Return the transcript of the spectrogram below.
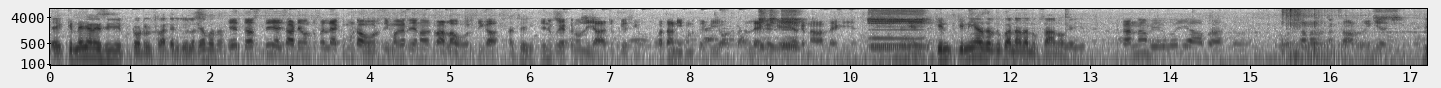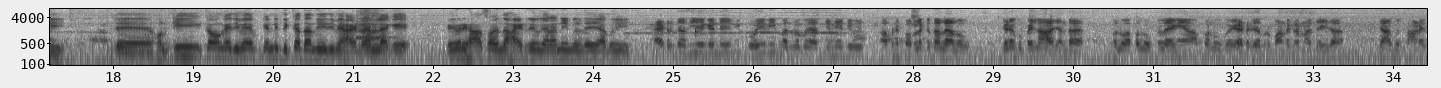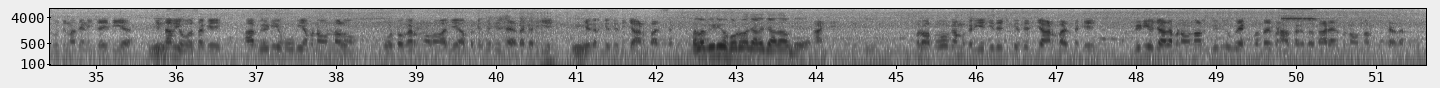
ਇਹ ਕਿੰਨੇ ਜਣੇ ਸੀ ਜੀ? ਟੋਟਲ ਟਰੱਕ 'ਚ ਕੋਈ ਲੱਗਿਆ ਪਤਾ? ਇਹ ਦੱਸਦੇ ਆ ਸਾਡੇ ਤੋਂ ਪਹਿਲਾਂ ਇੱਕ ਮੁੰਡਾ ਹੋਰ ਸੀ ਮਗਰ ਇਹਨਾਂ ਦਾ ਟਰਾਲਾ ਹੋਰ ਸੀਗਾ। ਅੱਛਾ ਜੀ। ਜਿਹਨੂੰ ਕੋਈ ਇੱਕ ਨੂੰ ਲਿਜਾ ਚੁੱਕੇ ਸੀ ਉਹ। ਪਤਾ ਨਹੀਂ ਹੁਣ ਕਿ ਵੀ ਹਸਪੀਟਲ ਲੈ ਕੇ ਗਏ ਆ ਕਿ ਨਾਲ ਲੈ ਗਏ ਆ। ਇਹ ਕਿੰਨ ਕਿੰਨੀਆਂ ਸਰ ਦੁਕਾਨਾਂ ਦਾ ਨੁਕਸਾਨ ਹੋ ਗਿਆ ਜੀ? ਇੱਥੇ? ਦੁਕਾਨਾਂ ਵੇਖ ਲਓ ਜੀ ਆਪ ਦੋ ਦੁਕਾਨਾਂ ਦਾ ਨੁਕਸਾਨ ਹੋ ਹੀ ਗਿਆ ਜੀ। ਜੀ। ਤੇ ਹੁਣ ਕੀ ਕਹੋਗੇ ਜਿਵੇਂ ਕਿੰਨੀ ਦਿੱਕਤ ਆਂਦੀ ਜਿਵੇਂ ਹਾਈਡਰਾ ਨੂੰ ਲੈ ਕੇ ਕਈ ਵਾਰੀ ਹਾਦਸਾ ਹੋ ਜਾਂਦਾ ਹਾਈਡਰੇ ਵਗੈਰਾ ਨਹੀਂ ਮਿਲਦੇ ਜਾਂ ਕੋਈ ਐਡਰ ਤਾਂ ਅਸੀਂ ਇਹ ਕਹਿੰਦੇ ਵੀ ਕੋਈ ਵੀ ਮਤਲਬ ਜਿਵੇਂ ਕਿ ਆਪਣੇ ਪਬਲਿਕ ਦਾ ਲੈ ਲਓ ਜਿਹੜਾ ਕੋਈ ਪਹਿਲਾਂ ਆ ਜਾਂਦਾ ਹੈ ਮਤਲਬ ਆਪਾਂ ਲੋਕਲ ਲੈ ਗਏ ਆ ਆਪਾਂ ਨੂੰ ਕੋਈ ਐਡਰ ਦਾ ਪ੍ਰਬੰਧ ਕਰਨਾ ਚਾਹੀਦਾ ਜਾਂ ਕੋਈ ਥਾਣੇ ਸੂਚਨਾ ਦੇਣੀ ਚਾਹੀਦੀ ਹੈ। ਜਿੰਨਾ ਵੀ ਹੋ ਸਕੇ ਆ ਵੀਡੀਓ ਮੂਵੀਆਂ ਬਣਾਉਣ ਨਾਲੋਂ ਫੋਟੋ ਕਰਨ ਨਾਲੋਂ ਅਜੇ ਆਪਾਂ ਕਿਸੇ ਦੀ ਸਹਾਇਤਾ ਕਰੀਏ। ਜੇਕਰ ਕਿਸੇ ਦੀ ਜਾਨ ਬਚ ਸਕੇ। ਮਤਲਬ ਵੀਡੀਓ ਫੋਟੋਆਂ ਵਾਲੇ ਜ਼ਿਆਦਾ ਹੁੰਦੇ ਆ। ਹਾਂਜੀ। ਪਰ ਆਪਾਂ ਉਹ ਕੰਮ ਕਰੀਏ ਜਿਹਦੇ 'ਚ ਕਿਸੇ ਦੀ ਜਾਨ ਬਚ ਸਕੇ ਵੀਡੀਓ ਜ਼ਿਆਦਾ ਬਣਾਉਣ ਨਾਲ ਵੀਡੀਓ ਇੱਕ ਬੰਦਾ ਹੀ ਬਣਾ ਸਕਦਾ ਸਾਰਿਆਂ ਨੂੰ ਬਣਾਉਣ ਨਾਲ ਕੋਈ ਫਾਇਦਾ ਨਹੀਂ।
